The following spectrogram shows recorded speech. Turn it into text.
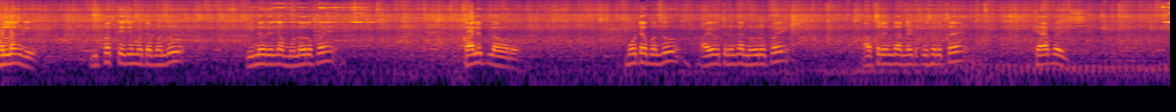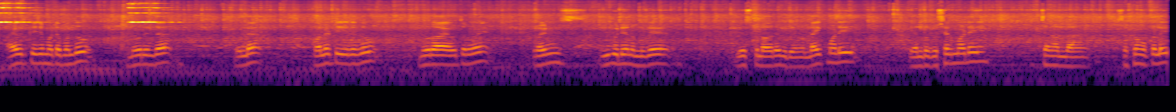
ಮುಲ್ಲಂಗಿ ಇಪ್ಪತ್ತು ಕೆ ಜಿ ಮೂಟೆ ಬಂದು ಇನ್ನೂರಿಂದ ಮುನ್ನೂರು ರೂಪಾಯಿ. ಕಾಲಿಫ್ಲವರು ಮೂಟೆ ಬಂದು ಐವತ್ತರಿಂದ ನೂರು ರೂಪಾಯಿ. ಹತ್ತರಿಂದ ಹನ್ನೆರಡು ಪೀಸ್ ಇರುತ್ತೆ. ಕ್ಯಾಬೇಜ್ ಐವತ್ತು ಕೆ ಜಿ ಮೊಟ್ಟೆ ಬಂದು ನೂರಿಂದ ಒಳ್ಳೆ ಕ್ವಾಲಿಟಿ ಇರೋದು ನೂರ ಐವತ್ತು ರೂಪಾಯಿ. ಫ್ರೆಂಡ್ಸ್ ಈ ವಿಡಿಯೋ ನಮಗೆ ಯೂಸ್ಫುಲ್ ಆದರೆ ವಿಡಿಯೋನ ಲೈಕ್ ಮಾಡಿ, ಎಲ್ರಿಗೂ ಶೇರ್ ಮಾಡಿ ಚಾನಲ್ನ ಸಬ್ಸ್ಕ್ರೈಬ್ ಮಕ್ಕಳಿ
